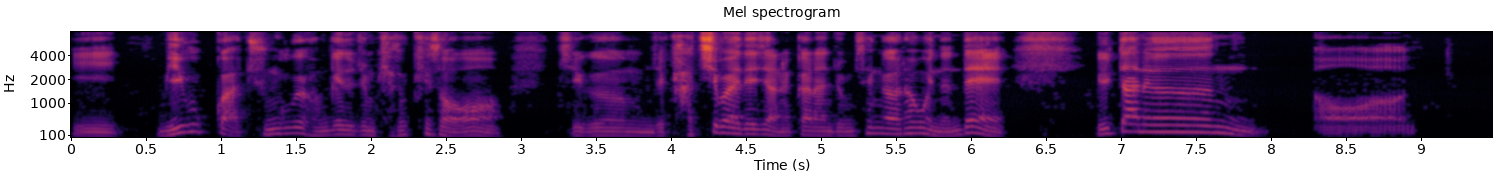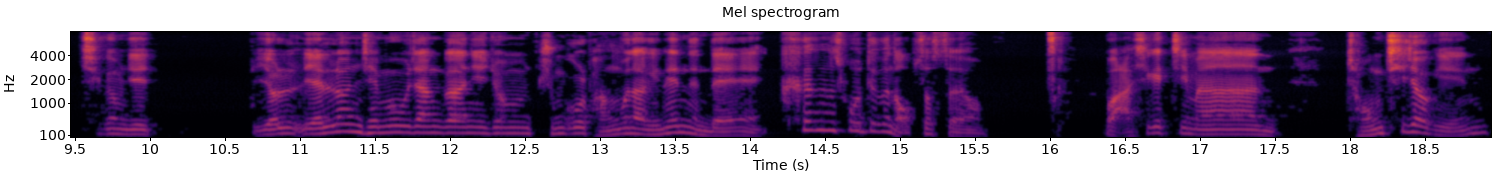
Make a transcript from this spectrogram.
이 미국과 중국의 관계도 좀 계속해서 지금 이제 같이 봐야 되지 않을까라는 좀 생각을 하고 있는데 일단은 어 지금 이제 옐런 재무부 장관이 좀 중국을 방문하긴 했는데 큰 소득은 없었어요. 뭐 아시겠지만 정치적인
